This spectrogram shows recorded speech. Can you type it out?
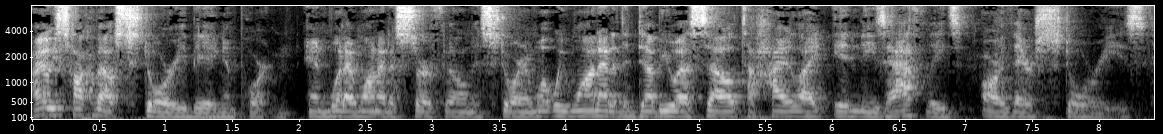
I always talk about story being important and what I want out of surf film is story and what we want out of the WSL to highlight in these athletes are their stories.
